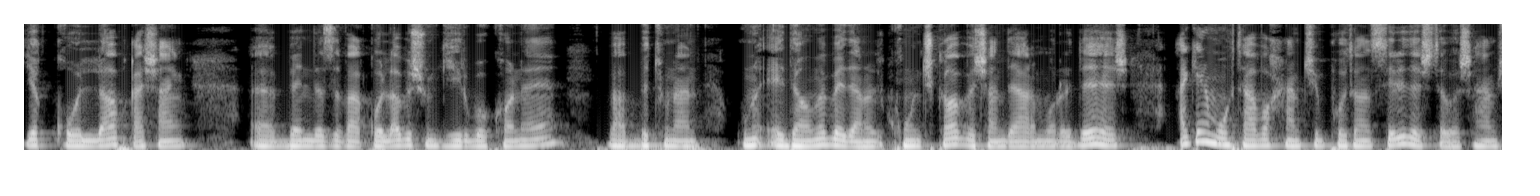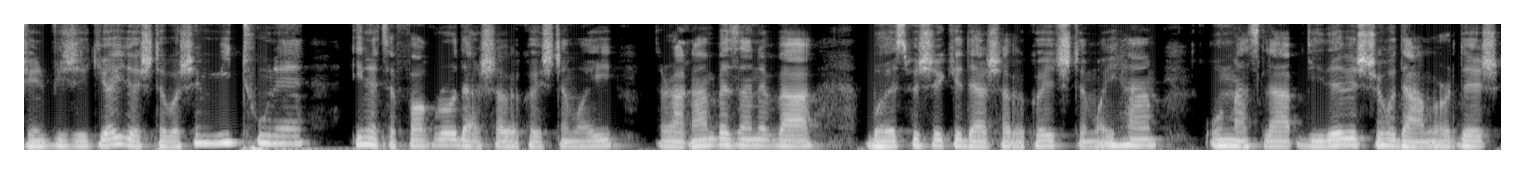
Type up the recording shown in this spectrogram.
یه قلاب قشنگ بندازه و قلابشون گیر بکنه و بتونن اونو ادامه بدن و کنجکاو بشن در موردش اگر محتوا همچین پتانسیلی داشته باشه همچین ویژگیهایی داشته باشه می‌تونه این اتفاق رو در شبکه اجتماعی رقم بزنه و باعث بشه که در شبکه اجتماعی هم اون مطلب دیده بشه و در موردش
